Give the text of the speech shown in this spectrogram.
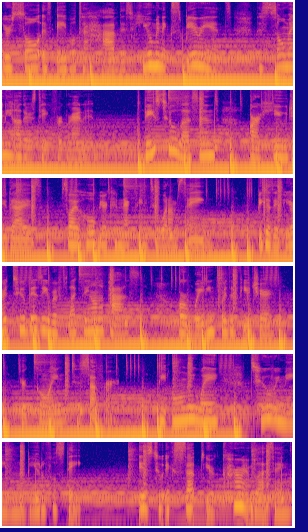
your soul is able to have this human experience that so many others take for granted. These two lessons are huge, you guys. So I hope you're connecting to what I'm saying. Because if you're too busy reflecting on the past or waiting for the future, you're going to suffer. The only way to remain in a beautiful state is to accept your current blessings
